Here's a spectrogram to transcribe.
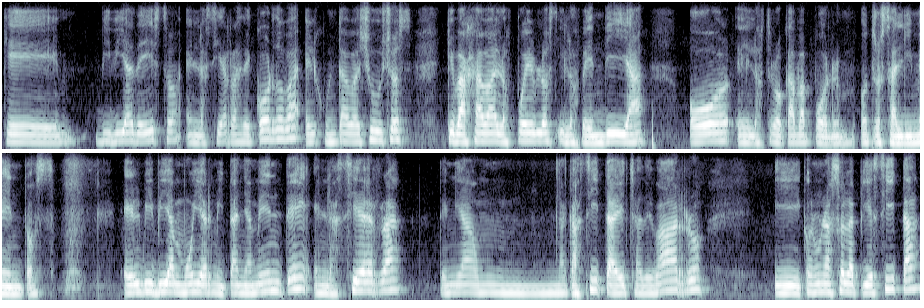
que vivía de eso en las sierras de Córdoba. Él juntaba yuyos que bajaba a los pueblos y los vendía o eh, los trocaba por otros alimentos. Él vivía muy ermitañamente en la sierra, tenía un- una casita hecha de barro y con una sola piecita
